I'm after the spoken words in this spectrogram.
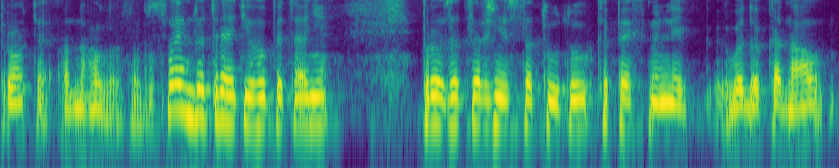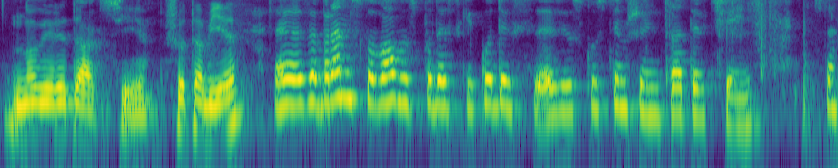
проти, одноголосно. Приступаємо до третього питання про затвердження статуту КП Хмельник Водоканал новій редакції. Що там є? Е, Забираємо слова господарський кодекс в зв'язку з тим, що він втратив чинність. Все.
